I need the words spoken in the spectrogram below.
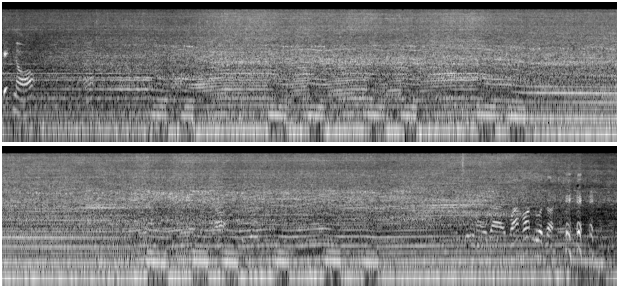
kích nổ. Này quá hot luôn rồi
